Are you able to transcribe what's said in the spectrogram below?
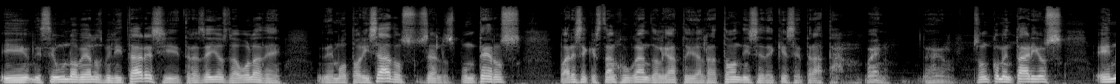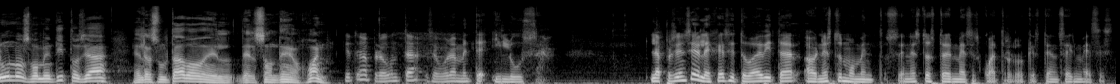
Y dice, uno ve a los militares y tras de ellos la bola de, de motorizados, o sea, los punteros, parece que están jugando al gato y al ratón, dice de qué se trata. Bueno, son comentarios. En unos momentitos ya el resultado del, del sondeo. Juan. Yo tengo una pregunta seguramente ilusa. ¿La presencia del ejército va a evitar, o en estos momentos, en estos tres meses, cuatro, lo que estén seis meses,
